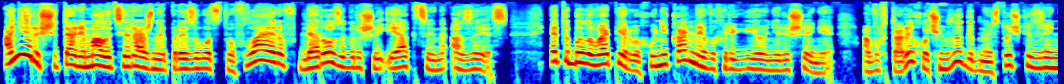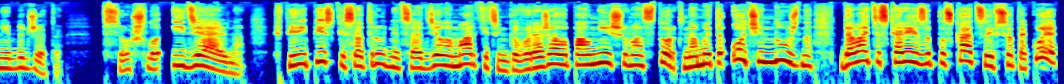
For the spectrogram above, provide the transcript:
Они рассчитали малотиражное производство флаеров для розыгрышей и акций на АЗС. Это было, во-первых, уникальное в их регионе решение, а во-вторых, очень выгодное с точки зрения бюджета — все шло идеально. В переписке сотрудница отдела маркетинга выражала полнейший восторг. «Нам это очень нужно. Давайте скорее запускаться» и все такое.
